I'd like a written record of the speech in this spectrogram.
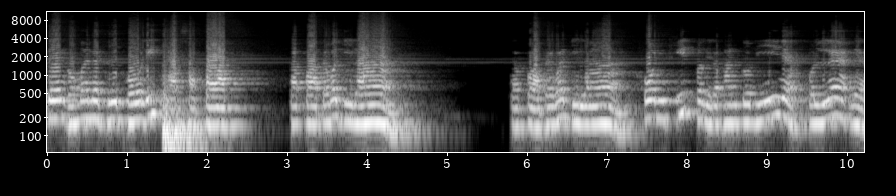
เต็มๆของมันเนี่ยคือโพลีแท็บสปอร์ตสปอร์ตแปลว่ากีฬาสปอร์ตแปลว่ากีฬา คนคิดผลิตภัณฑ์ตัวนี้เนี่ย คนแรกเนี่ย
